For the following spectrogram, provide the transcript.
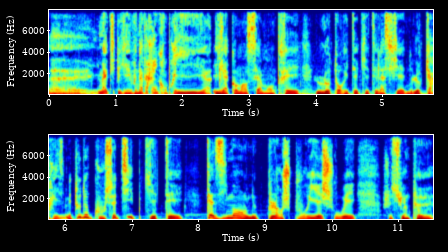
euh, il m'a expliqué, vous n'avez rien compris, il a commencé à montrer l'autorité qui était la sienne, le charisme, et tout d'un coup, ce type qui était quasiment une planche pourrie échouée, je suis un peu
